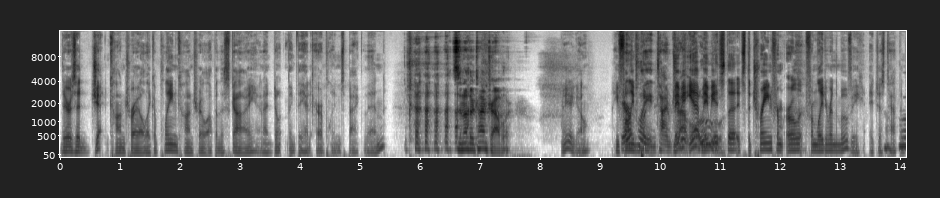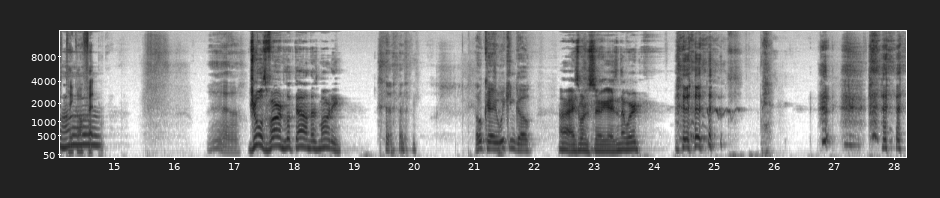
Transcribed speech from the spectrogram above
there's a jet contrail, like a plane contrail up in the sky, and I don't think they had airplanes back then. It's another time traveler. There you go. He finally put- Airplane time maybe travel. yeah maybe it's the it's the train from early from later in the movie. It just happened to take off at Yeah. Jules Verne, look down. There's Marty. Okay, we can go. All right, I just wanted to show you guys. Isn't that weird?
